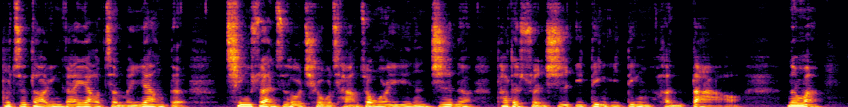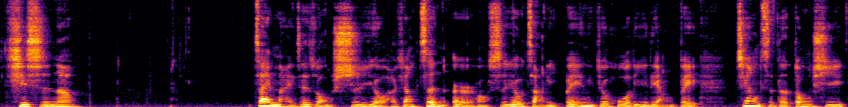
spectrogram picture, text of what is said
不知道应该要怎么样的清算之后求偿。总而言之呢，它的损失一定一定很大哦。那么其实呢，再买这种石油，好像正二哈，石油涨一倍你就获利两倍这样子的东西，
